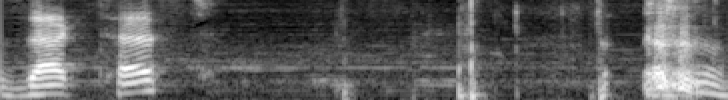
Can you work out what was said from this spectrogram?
Zach Test.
